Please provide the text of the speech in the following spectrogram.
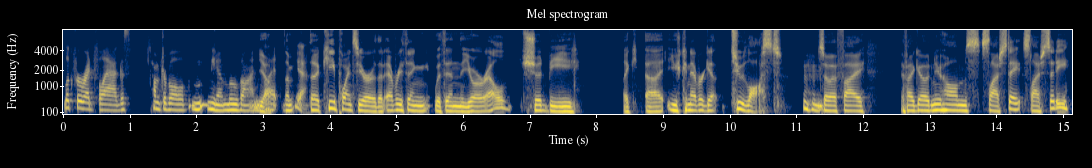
look for red flags, comfortable, you know, move on. Yeah. But The, Yeah. the key points here are that everything within the URL should be like uh, you can never get too lost. mhm. So if I if I go new homes slash state slash city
